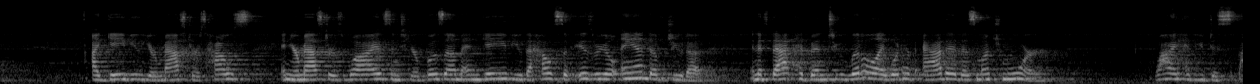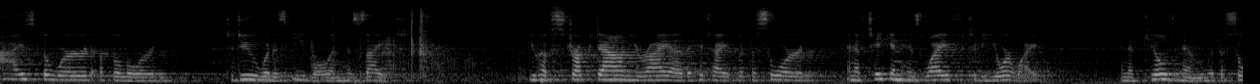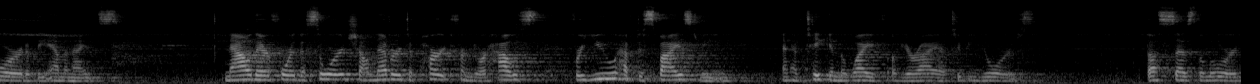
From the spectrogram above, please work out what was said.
I gave you your master's house and your master's wives into your bosom, and gave you the house of Israel and of Judah. And if that had been too little, I would have added as much more. Why have you despised the word of the Lord to do what is evil in his sight? You have struck down Uriah the Hittite with the sword, and have taken his wife to be your wife, and have killed him with the sword of the Ammonites. Now, therefore, the sword shall never depart from your house, for you have despised me and have taken the wife of Uriah to be yours. Thus says the Lord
